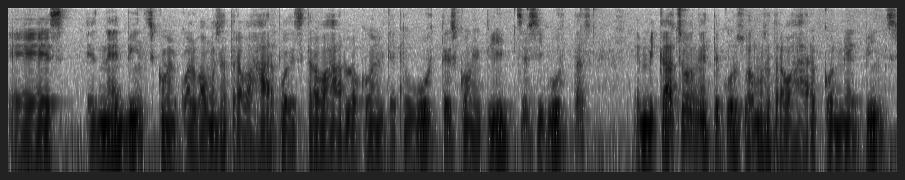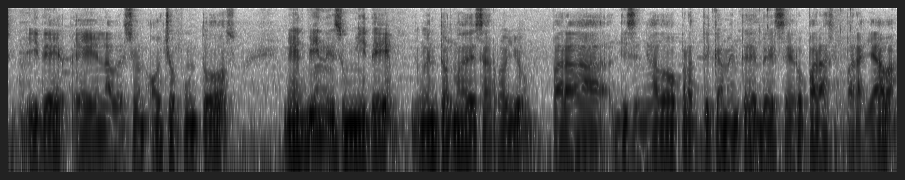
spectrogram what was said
es, es, NetBeans con el cual vamos a trabajar. Puedes trabajarlo con el que tú gustes, con Eclipse si gustas. En mi caso, en este curso vamos a trabajar con NetBeans IDE eh, en la versión 8.2. NetBeans es un IDE, un entorno de desarrollo para diseñado prácticamente de cero para, para Java,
